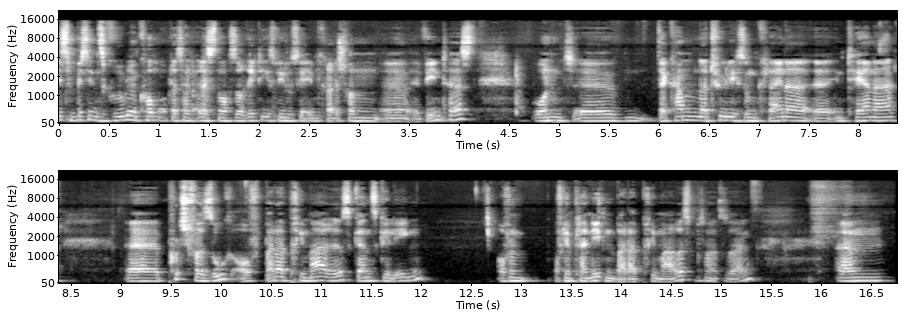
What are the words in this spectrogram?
ist ein bisschen ins Grübeln gekommen, ob das halt alles noch so richtig ist, wie du es ja eben gerade schon äh, erwähnt hast. Und ähm, da kam natürlich so ein kleiner äh, interner äh, Putschversuch auf Bada Primaris ganz gelegen. Auf dem, auf dem Planeten Bada Primaris, muss man dazu sagen. Ähm,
